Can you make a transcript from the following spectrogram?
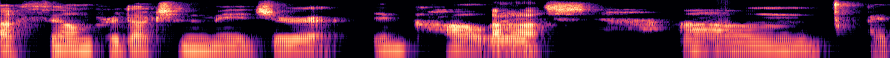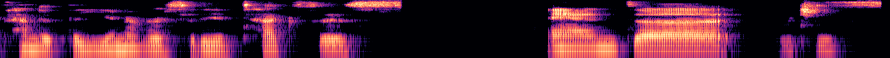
a film production major in Uh-huh. college. Um, I attended the University of Texas, and uh, which is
